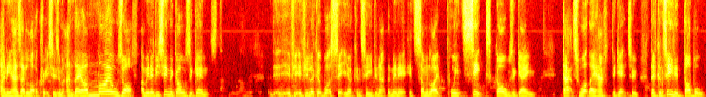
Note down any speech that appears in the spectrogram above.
and he has had a lot of criticism, and they are miles off. I mean, have you seen the goals against? If you, if you look at what City are conceding at the minute, it's something like 0.6 goals a game. That's what they have to get to. They've conceded double,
